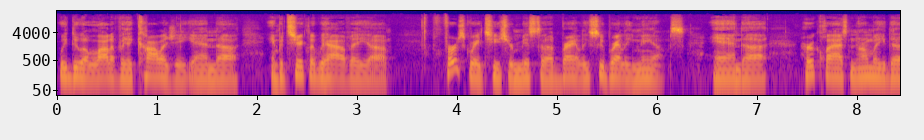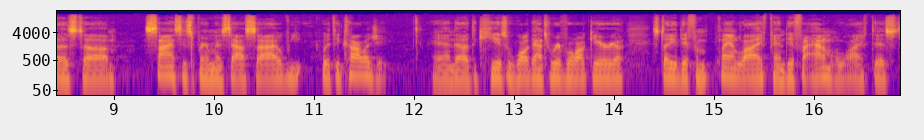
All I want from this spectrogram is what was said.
we do a lot of ecology, and uh, in particular, we have a uh, first grade teacher, Miss uh, Bradley Sue Bradley Mims, and uh, her class normally does uh, science experiments outside with ecology. And uh, the kids will walk down to Riverwalk area, study different plant life and different animal life that's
